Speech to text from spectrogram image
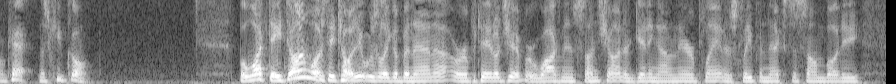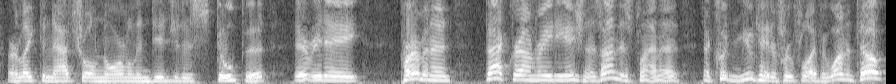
Okay, let's keep going. But what they done was they told you it was like a banana or a potato chip or walking in sunshine or getting on an airplane or sleeping next to somebody or like the natural, normal, indigenous, stupid, everyday, permanent background radiation is on this planet that couldn't mutate a fruit fly if it wanted to.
